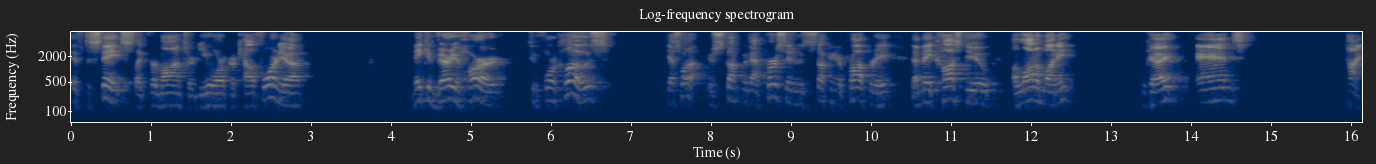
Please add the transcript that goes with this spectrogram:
if the states like Vermont or New York or California make it very hard to foreclose, guess what? You're stuck with that person who's stuck in your property that may cost you a lot of money, okay, and time.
